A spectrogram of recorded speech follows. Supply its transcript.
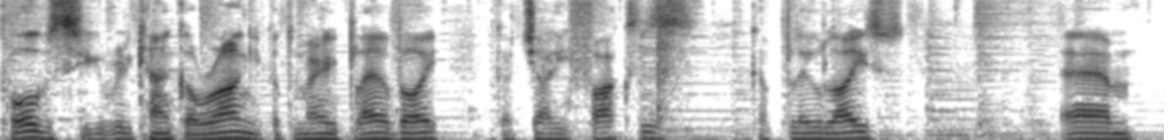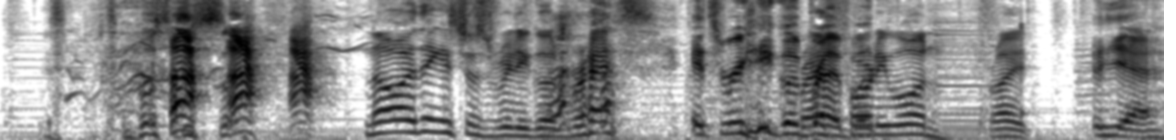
pubs, you really can't go wrong. You've got the Merry Ploughboy, got Johnnie Fox's, got Blue Light. Um, some- no, I think it's just really good bread. It's really good bread bread. forty-one. Right. yeah.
